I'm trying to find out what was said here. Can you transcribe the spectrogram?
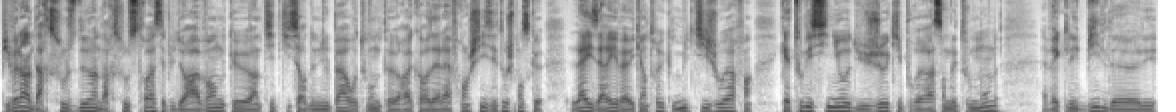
puis voilà, un Dark Souls 2, un Dark Souls 3, c'est plus dur à vendre qu'un titre qui sort de nulle part où tout le monde peut raccorder à la franchise et tout. Je pense que là, ils arrivent avec un truc multijoueur, enfin, qui a tous les signaux du jeu qui pourrait rassembler tout le monde, avec les builds, euh, les-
